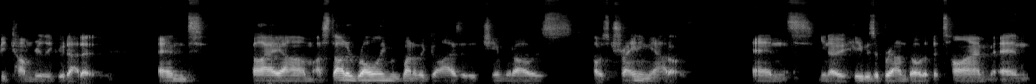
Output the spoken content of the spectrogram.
become really good at it. And I um, I started rolling with one of the guys at a gym that I was I was training out of, and you know he was a brown belt at the time and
